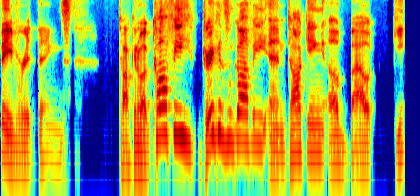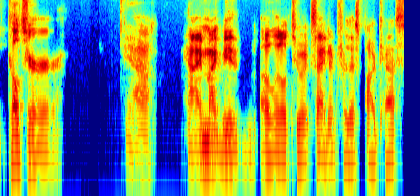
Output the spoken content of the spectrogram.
favorite things talking about coffee, drinking some coffee, and talking about geek culture. Yeah. I might be a little too excited for this podcast.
